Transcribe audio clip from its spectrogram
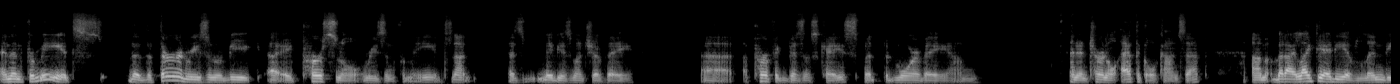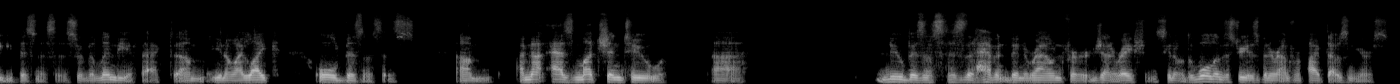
And then for me, it's the, the third reason would be a, a personal reason for me. It's not as maybe as much of a uh, a perfect business case, but but more of a um, an internal ethical concept. Um, but I like the idea of Lindy businesses or the Lindy effect. Um, you know, I like old businesses. Um, I'm not as much into uh, new businesses that haven't been around for generations. You know, the wool industry has been around for 5,000 years.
